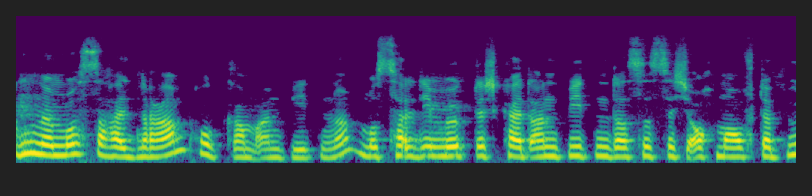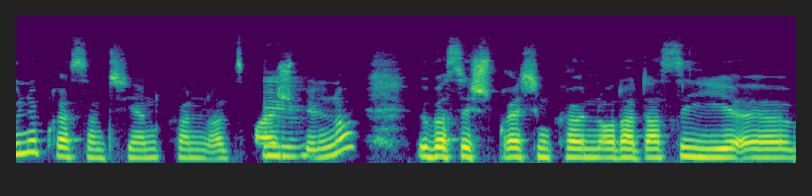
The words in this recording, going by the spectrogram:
Dann musst du halt ein Rahmenprogramm anbieten, ne? Musst halt die Möglichkeit anbieten, dass sie sich auch mal auf der Bühne präsentieren können, als Beispiel, mhm. ne? Über sich sprechen können oder dass sie, äh,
